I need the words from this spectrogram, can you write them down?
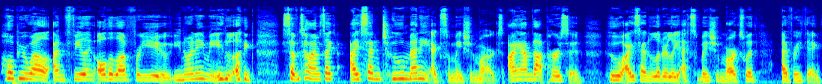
hope you're well. I'm feeling all the love for you. You know what I mean? Like sometimes like I send too many exclamation marks. I am that person who I send literally exclamation marks with everything.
